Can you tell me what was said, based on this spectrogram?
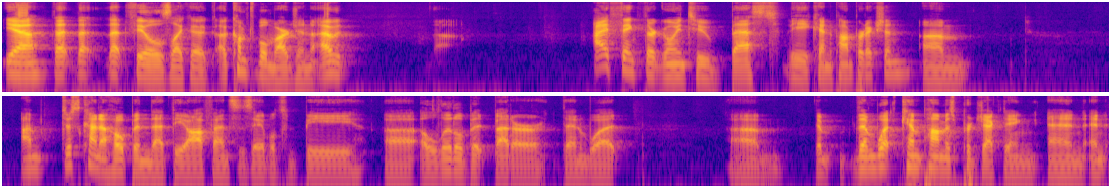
Yeah, that that that feels like a, a comfortable margin. I would I think they're going to best the KenPom prediction. Um, I'm just kind of hoping that the offense is able to be uh, a little bit better than what um, than what KenPom is projecting, and and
